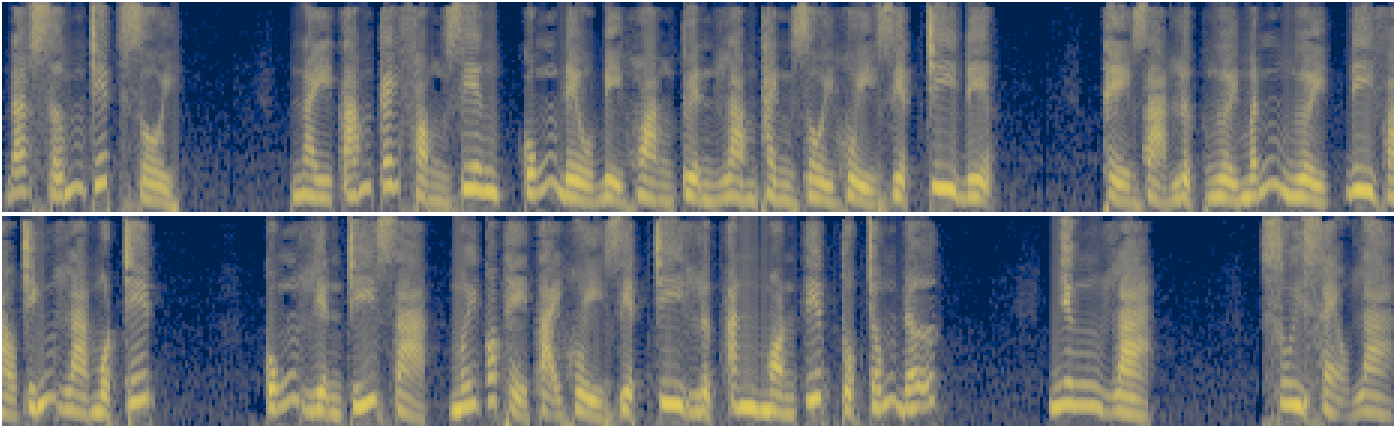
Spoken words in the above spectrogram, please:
đã sớm chết rồi. Này tám cái phòng riêng cũng đều bị hoàng tuyền làm thành rồi hủy diệt chi địa. Thể giả lực người mẫn người đi vào chính là một chết. Cũng liền trí giả mới có thể tại hủy diệt chi lực ăn mòn tiếp tục chống đỡ. Nhưng là. Xui xẻo là.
